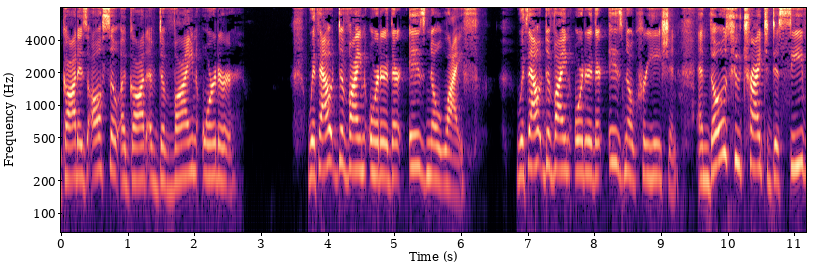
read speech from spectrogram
God is also a God of divine order. Without divine order, there is no life. Without divine order, there is no creation. And those who tried to deceive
